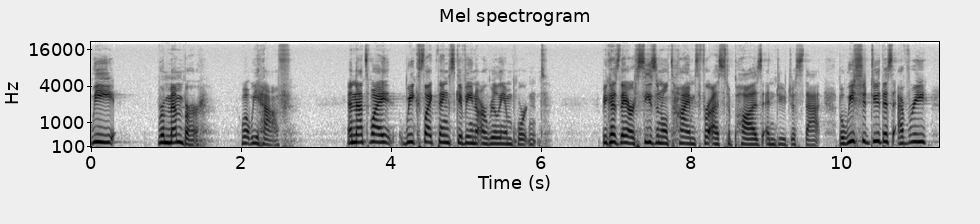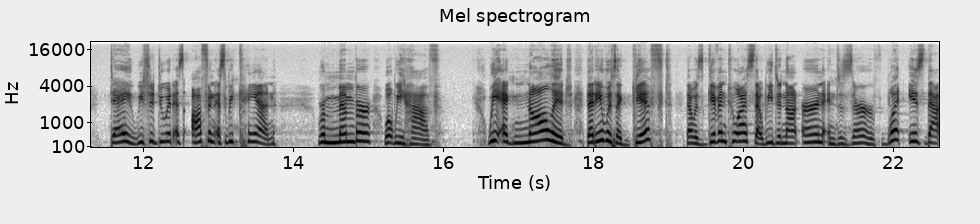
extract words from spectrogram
We remember what we have. And that's why weeks like Thanksgiving are really important because they are seasonal times for us to pause and do just that. But we should do this every day, we should do it as often as we can. Remember what we have. We acknowledge that it was a gift that was given to us that we did not earn and deserve. What is that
